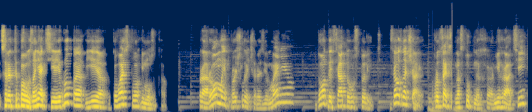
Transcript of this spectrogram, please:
Серед типових занять цієї групи є ковальство і музика. Прароми пройшли через Вірменію до 10 століття. Це означає, в процесі наступних е, міграцій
